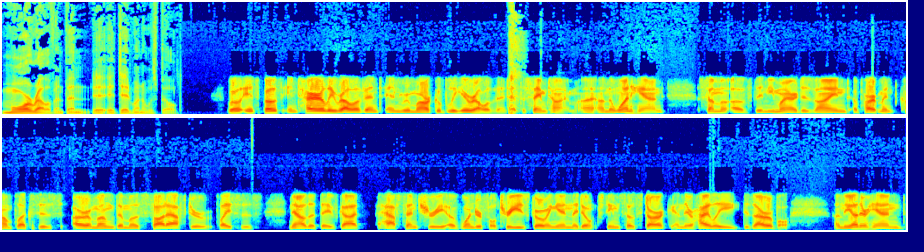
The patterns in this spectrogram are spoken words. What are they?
more relevant than it did when it was built? Well, it's both entirely relevant and remarkably irrelevant at the same time. Uh, on the one hand, some of the Niemeyer designed apartment complexes are among the most sought after places now that they've got a half century of wonderful trees growing in. They don't seem so stark and they're highly desirable. On the other hand,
